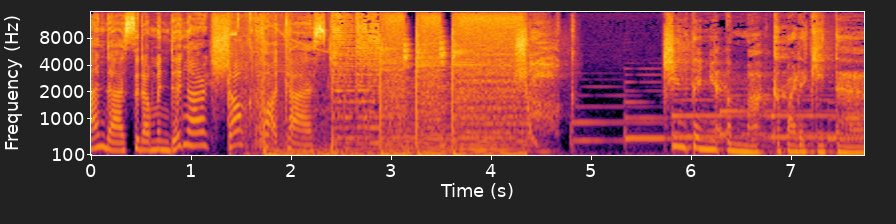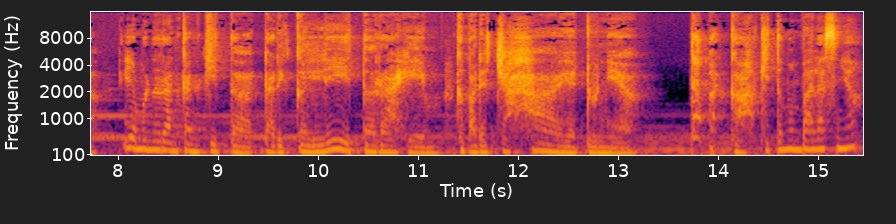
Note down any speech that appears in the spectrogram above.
Anda sedang mendengar Shock Podcast. Shock. Cintanya emak kepada kita yang menerankan kita dari kelita rahim kepada cahaya dunia. Dapatkah kita membalasnya?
